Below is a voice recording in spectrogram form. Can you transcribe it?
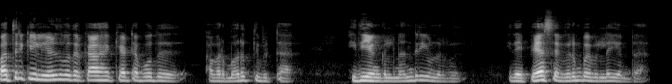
பத்திரிகையில் எழுதுவதற்காக கேட்டபோது அவர் மறுத்து விட்டார் இது எங்கள் நன்றியுணர்வு இதை பேச விரும்பவில்லை என்றார்.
